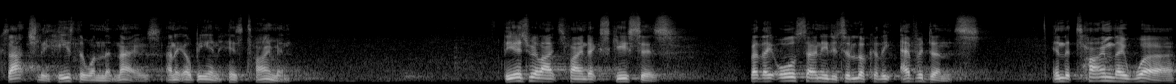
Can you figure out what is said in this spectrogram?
Because actually, He's the one that knows, and it'll be in His timing. The Israelites find excuses, but they also needed to look at the evidence. In the time they were,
